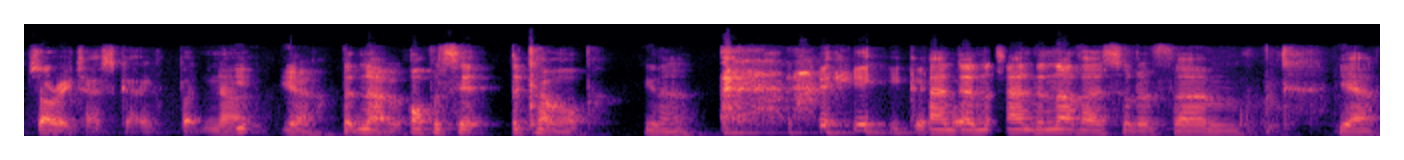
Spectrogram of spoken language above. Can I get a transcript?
Sorry, Tesco, but no. Yeah, but no, opposite the co-op, you know, and an, and another sort of um, yeah,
